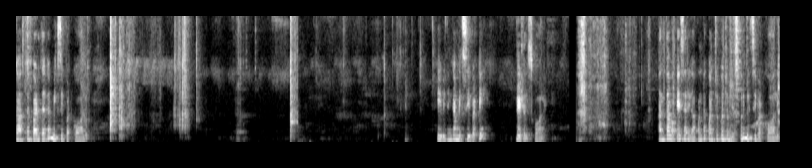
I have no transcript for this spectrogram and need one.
కాస్త బడితగా మిక్సీ పట్టుకోవాలి. ఈ విధంగా మిక్సీ పట్టి ప్లేట్లో తీసుకోవాలి. అంతా ఒకేసారి కాకుండా కొంచెం కొంచెం తీసుకొని మిక్సీ పట్టుకోవాలి.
